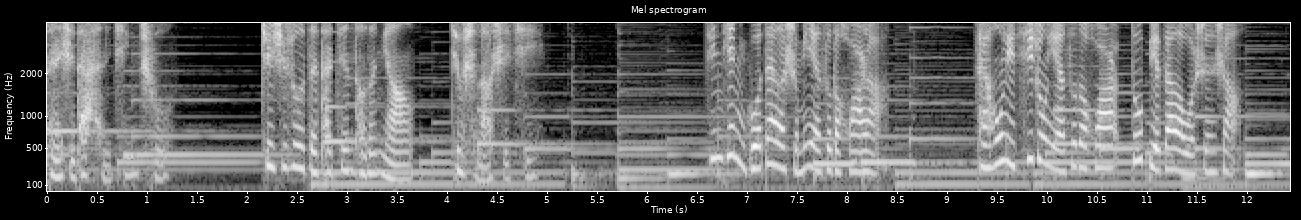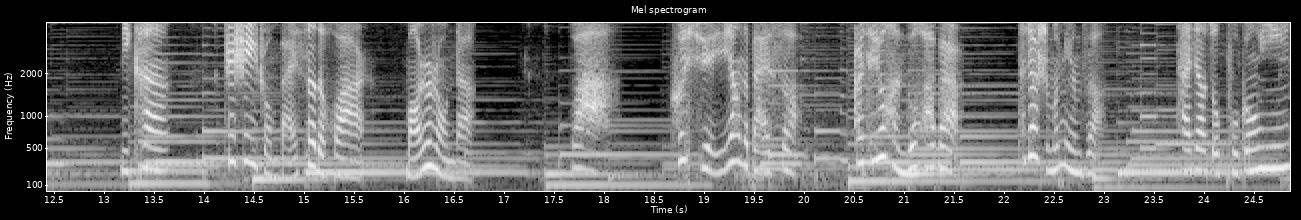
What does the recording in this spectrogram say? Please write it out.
但是他很清楚，这只落在他肩头的鸟。就是老十七。今天你给我带了什么颜色的花啊？彩虹里七种颜色的花都别在了我身上。你看，这是一种白色的花儿，毛茸茸的。哇，和雪一样的白色，而且有很多花瓣。它叫什么名字？它叫做蒲公英，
